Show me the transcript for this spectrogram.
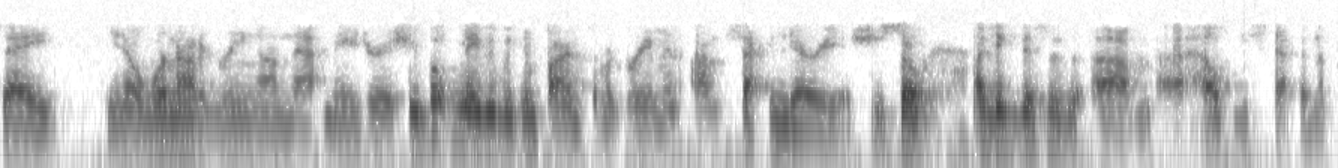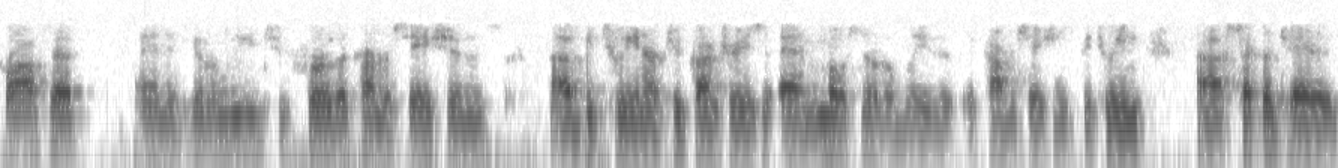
say, you know, we're not agreeing on that major issue, but maybe we can find some agreement on secondary issues. So I think this is um, a healthy step in the process and is going to lead to further conversations uh, between our two countries, and most notably the, the conversations between uh, Secretary of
